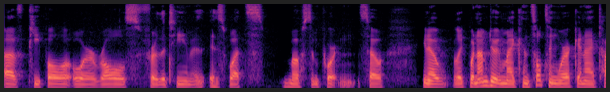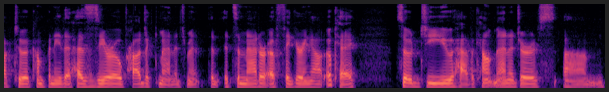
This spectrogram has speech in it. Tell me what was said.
of people or roles for the team is, is what's most important. So, you know, like when I'm doing my consulting work and I talk to a company that has zero project management, then it's a matter of figuring out, okay, so do you have account managers? Um,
